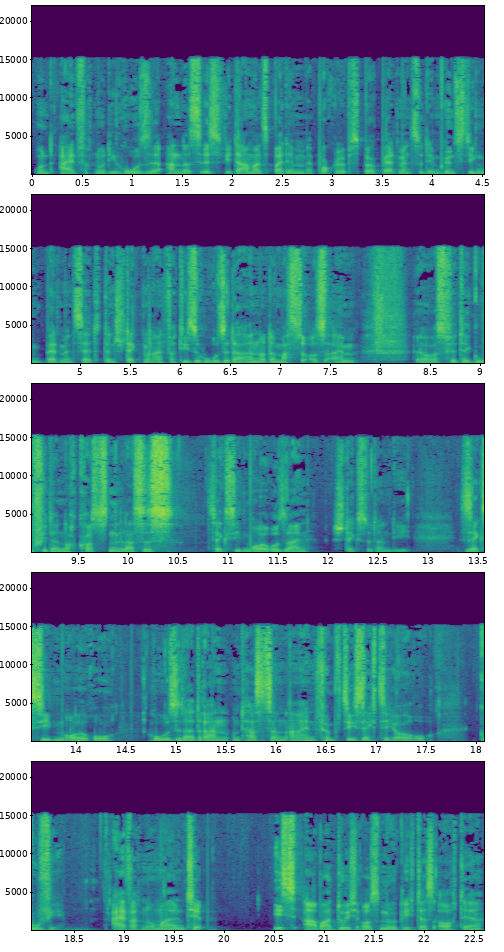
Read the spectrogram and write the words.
und einfach nur die Hose anders ist wie damals bei dem Apocalypse Burg Batman zu dem günstigen Batman Set, dann steckt man einfach diese Hose da an und dann machst du aus einem, ja, was wird der Goofy dann noch kosten? Lass es 6, 7 Euro sein, steckst du dann die 6, 7 Euro Hose da dran und hast dann ein 50, 60 Euro Goofy. Einfach nur mal ein Tipp. Ist aber durchaus möglich, dass auch der,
